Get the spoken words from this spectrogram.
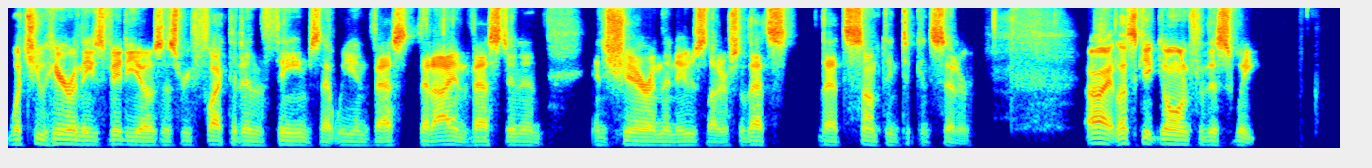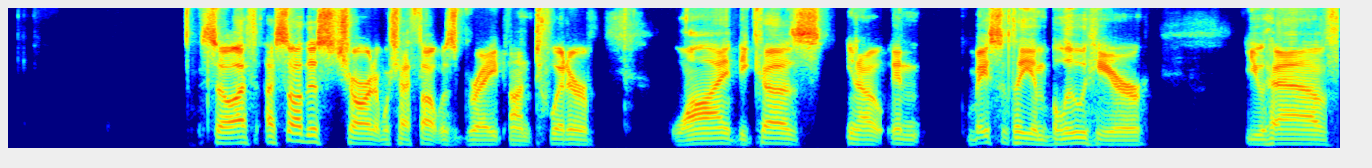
What you hear in these videos is reflected in the themes that we invest, that I invest in and, and share in the newsletter. So that's that's something to consider. All right, let's get going for this week. So I, I saw this chart, which I thought was great on Twitter. Why? Because you know, in basically in blue here, you have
